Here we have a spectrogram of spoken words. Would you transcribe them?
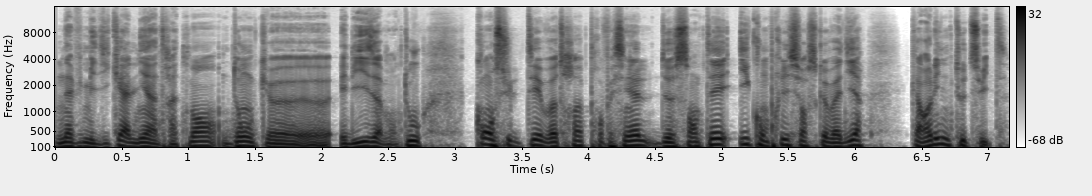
un avis médical ni à un traitement. Donc, euh, Élise, avant tout, consultez votre professionnel de santé, y compris sur ce que va dire Caroline tout de suite.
